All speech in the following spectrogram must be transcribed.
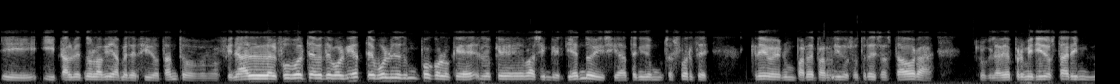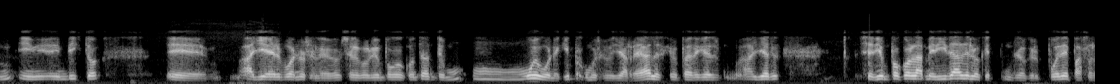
y, y, tal vez no lo había merecido tanto. Al final el fútbol te devolvía, te devuelve un poco lo que lo que vas invirtiendo y si ha tenido mucha suerte, creo, en un par de partidos o tres hasta ahora, lo que le había permitido estar in, in, invicto, eh, ayer, bueno, se le, se le volvió un poco contra ante un, un muy buen equipo como es el Villarreal. Es que me parece que es, ayer sería un poco la medida de lo que de lo que puede pasar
